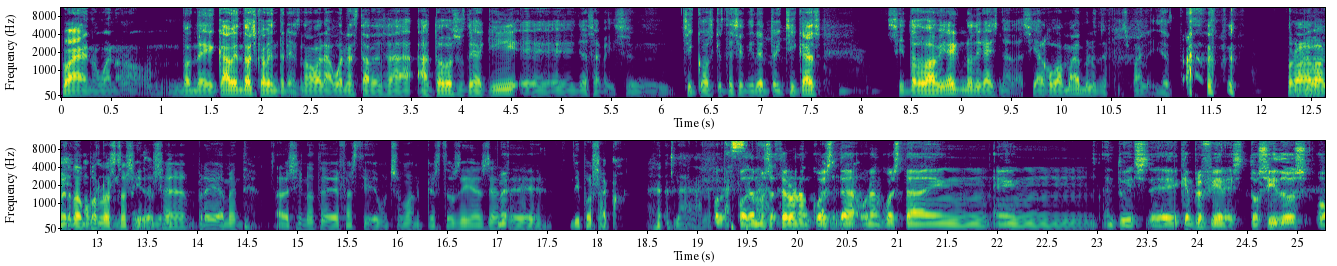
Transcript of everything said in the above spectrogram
Bueno, bueno, donde caben dos, caben tres, ¿no? Hola, buenas tardes a, a todos ustedes aquí. Eh, ya sabéis, chicos que estéis en directo y chicas, si todo va bien, no digáis nada. Si algo va mal, me lo decís, vale, ya está. Pero ahora perdón bien, por los tosidos, ¿eh? previamente. A ver si no te fastidio mucho, mano, que estos días ya me... te di por saco. Nada, no Podemos hacer una encuesta, una encuesta en, en, en Twitch. Eh, ¿Qué prefieres? ¿Tosidos o,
